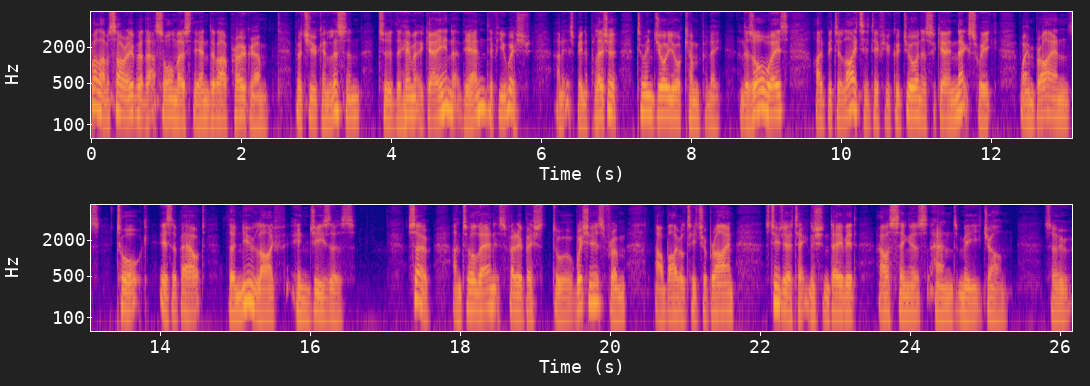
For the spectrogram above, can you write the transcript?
Well, I'm sorry, but that's almost the end of our programme. But you can listen to the hymn again at the end if you wish, and it's been a pleasure to enjoy your company. And as always, I'd be delighted if you could join us again next week when Brian's talk is about the new life in Jesus. So, until then, it's very best wishes from our Bible teacher Brian, studio technician David, our singers, and me, John. So,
